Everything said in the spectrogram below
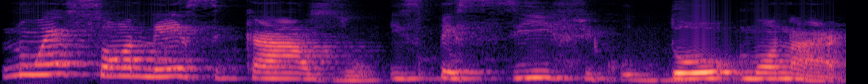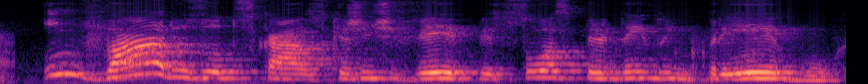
Não é só nesse caso específico do Monark. Em vários outros casos que a gente vê pessoas perdendo emprego,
